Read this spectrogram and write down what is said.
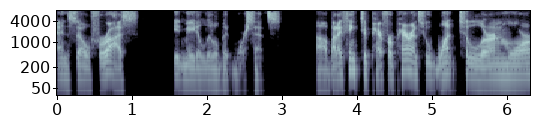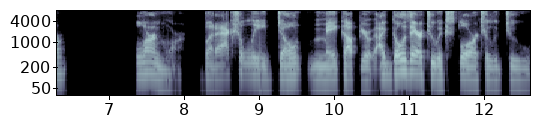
And so for us, it made a little bit more sense. Uh, but I think to for parents who want to learn more, learn more but actually don't make up your I go there to explore to to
